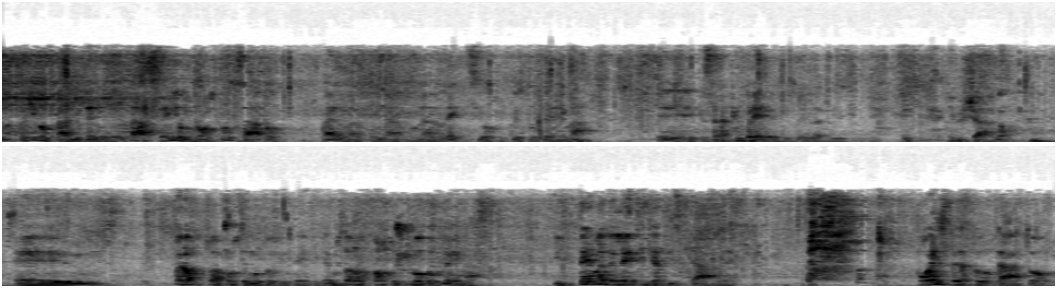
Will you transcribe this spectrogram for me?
ma perché non parli delle, delle tasse? Io mi sono sforzato a fare una, una, una lezione su questo tema, eh, che sarà più breve di quella di, di, di Luciano, eh, però insomma, forse molto sintetica. Mi sono posto il primo problema, il tema dell'etica fiscale può essere affrontato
